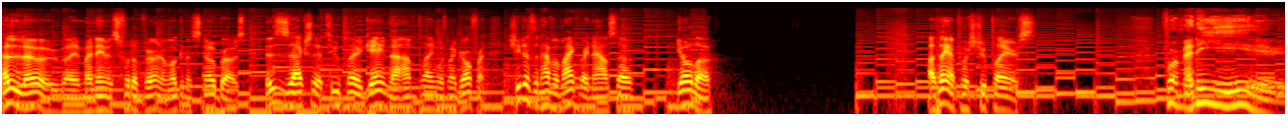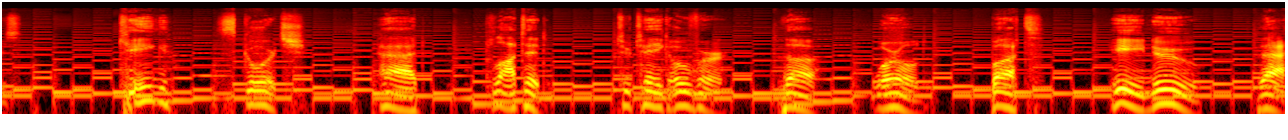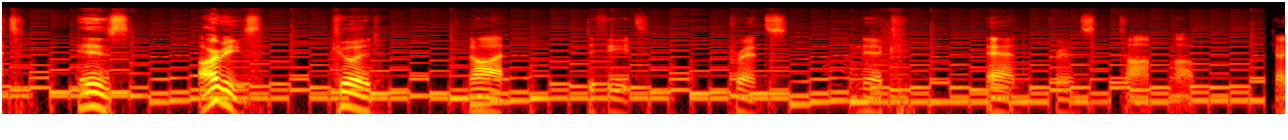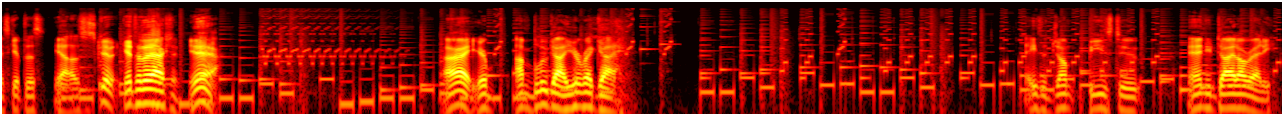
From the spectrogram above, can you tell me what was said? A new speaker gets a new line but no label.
Hello, everybody. My name is FoldupVermin, and welcome to Snow Bros. This is actually a two-player game that I'm playing with my girlfriend. She doesn't have a mic right now, so YOLO. I think I pushed two players. For many years, King Scorch had plotted to take over the world, but he knew that his armies could not defeat Prince Nick and Prince Tom of. Can I skip this? Yeah, let's skip it. Get to the action. Yeah. All right, you're. I'm blue guy. You're red guy. A's a jump. B's two, and you died already.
